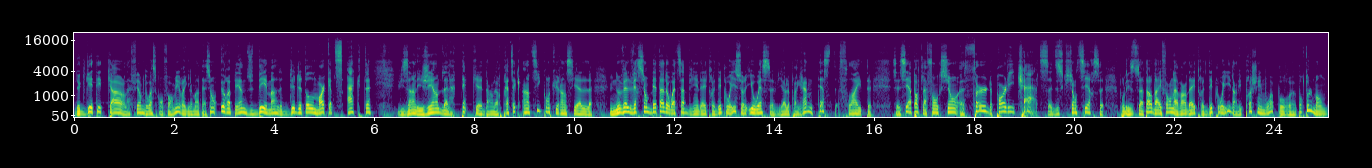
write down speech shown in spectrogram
de gaieté de cœur. La firme doit se conformer aux réglementations européennes du DMA, le Digital Markets Act, visant les géants de la tech dans leurs pratiques anticoncurrentielles. Une nouvelle version bêta de WhatsApp vient d'être déployée sur iOS via le programme Test Flight. Celle-ci apporte la fonction euh, Third Party Chats, discussion tierce, pour les utilisateurs d'iPhone avant d'être déployée dans les prochains mois pour, euh, pour tout le monde.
